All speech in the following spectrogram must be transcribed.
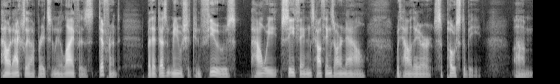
how it actually operates in real life is different, but that doesn't mean we should confuse how we see things, how things are now, with how they are supposed to be. Um,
